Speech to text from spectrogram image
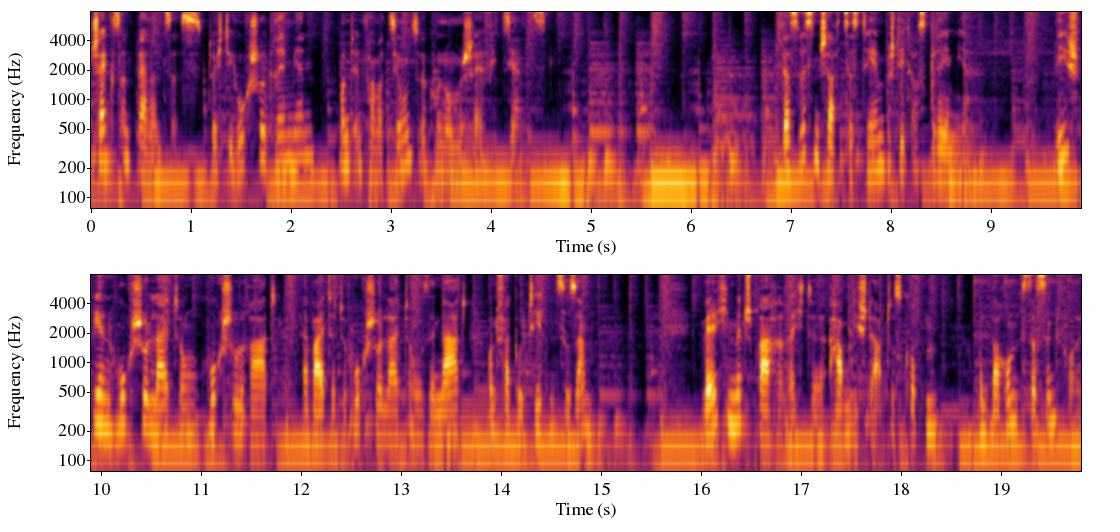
Checks and Balances durch die Hochschulgremien und informationsökonomische Effizienz. Das Wissenschaftssystem besteht aus Gremien. Wie spielen Hochschulleitung, Hochschulrat, erweiterte Hochschulleitung, Senat und Fakultäten zusammen? Welche Mitspracherechte haben die Statusgruppen und warum ist das sinnvoll?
